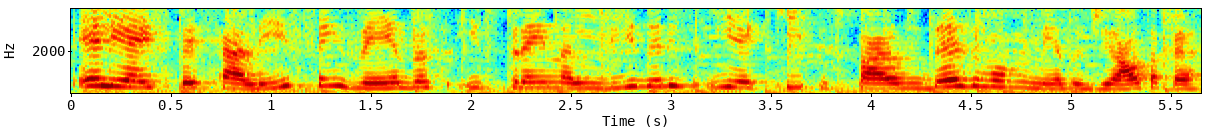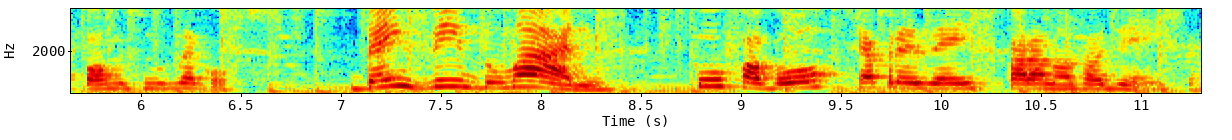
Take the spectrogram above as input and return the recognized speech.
Ele é especialista em vendas e treina líderes e equipes para um desenvolvimento de alta performance nos negócios. Bem-vindo, Mário! Por favor, se apresente para a nossa audiência.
